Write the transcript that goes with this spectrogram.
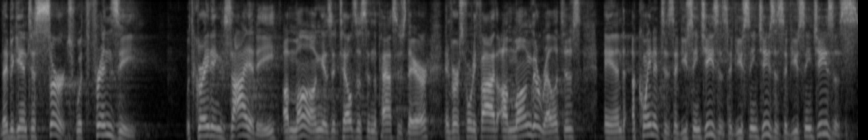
They begin to search with frenzy, with great anxiety among, as it tells us in the passage there in verse 45, among their relatives and acquaintances. Have you seen Jesus? Have you seen Jesus? Have you seen Jesus?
